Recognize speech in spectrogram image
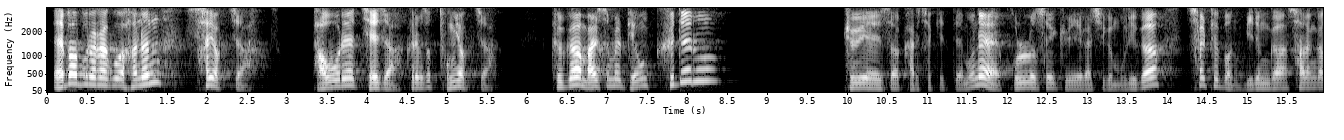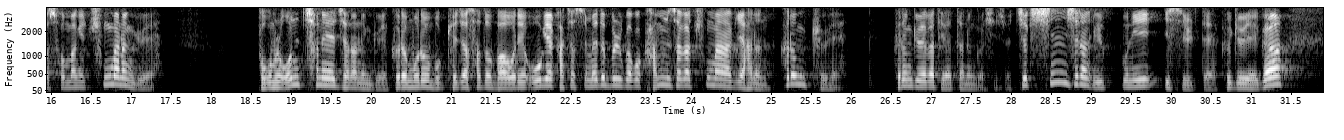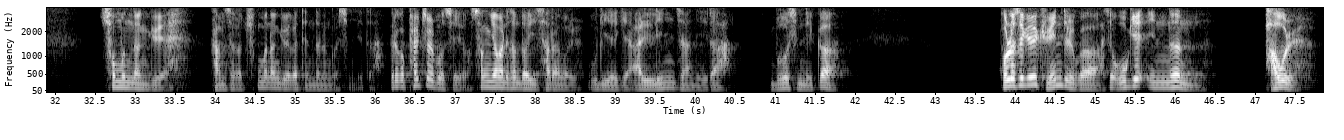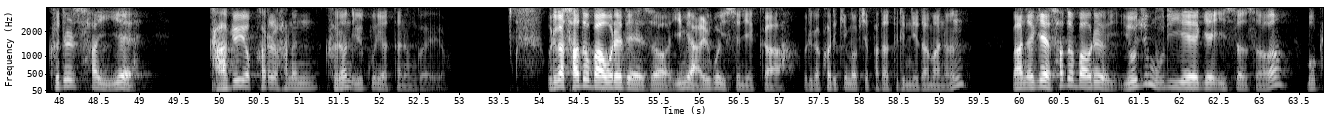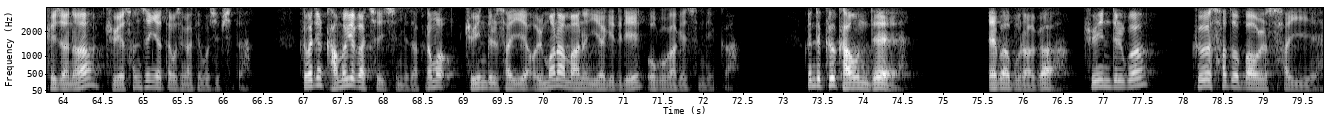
에바브라라고 하는 사역자, 바울의 제자, 그러면서 동역자, 그가 말씀을 배운 그대로 교회에서 가르쳤기 때문에 골로새 교회가 지금 우리가 살펴본 믿음과 사랑과 소망이 충만한 교회, 복음을 온천에 전하는 교회. 그러므로 목회자 사도 바울이 옥에 갇혔음에도 불구하고 감사가 충만하게 하는 그런 교회. 그런 교회가 되었다는 것이죠. 즉 신실한 일꾼이 있을 때 그 교회가 소문난 교회, 감사가 충만한 교회가 된다는 것입니다. 그리고 8절 보세요. 성령 안에서 너희 사랑을 우리에게 알린 자니라. 무엇입니까? 골로새 교회 교인들과 지금 옥에 있는 바울 그들 사이에 가교 역할을 하는 그런 일꾼이었다는 거예요. 우리가 사도 바울에 대해서 이미 알고 있으니까 우리가 거리낌 없이 받아들입니다만은 만약에 사도 바울이 요즘 우리에게 있어서 목회자나 교회 선생이었다고 생각해 보십시다. 그가 지금 감옥에 갇혀 있습니다. 그러면 교인들 사이에 얼마나 많은 이야기들이 오고 가겠습니까? 그런데 그 가운데 에바브라가 교인들과 그 사도 바울 사이에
